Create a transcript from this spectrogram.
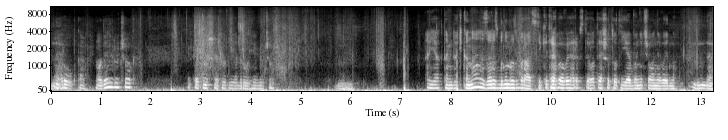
Грубка. Один лючок. І потім ще тут є другий лючок. А як там йдуть канали, зараз будемо розбиратися. Тільки треба вигребсти оте, що тут є, бо нічого не видно. Ну да.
